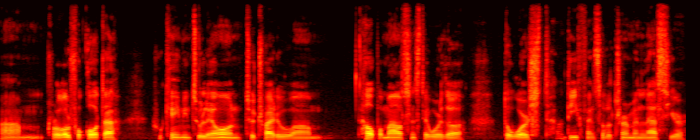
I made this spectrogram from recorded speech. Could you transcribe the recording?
Um, Rodolfo Cota, who came into León to try to um, help them out since they were the the worst defense of the tournament last year.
